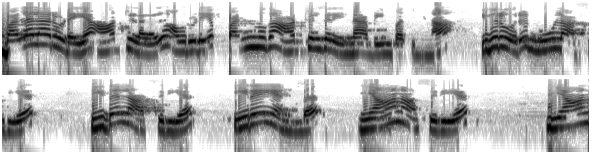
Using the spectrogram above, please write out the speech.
வள்ளலாருடைய ஆற்றல் அதாவது அவருடைய பன்முக ஆற்றல்கள் என்ன அப்படின்னு பாத்தீங்கன்னா இவர் ஒரு நூலாசிரியர் இதழ் ஆசிரியர் இறையன்பர் ஞானாசிரியர் ஞான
